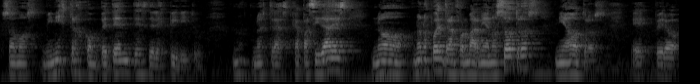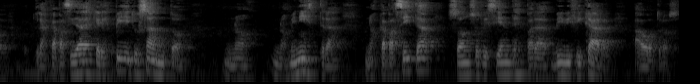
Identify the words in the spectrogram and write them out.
somos ministros competentes del Espíritu. Nuestras capacidades no, nos pueden transformar ni a nosotros ni a otros, eh, pero las capacidades que el Espíritu Santo nos, nos ministra, nos capacita, son suficientes para vivificar a otros.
